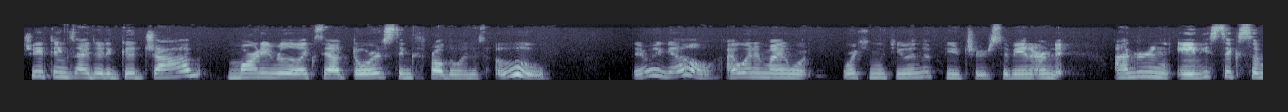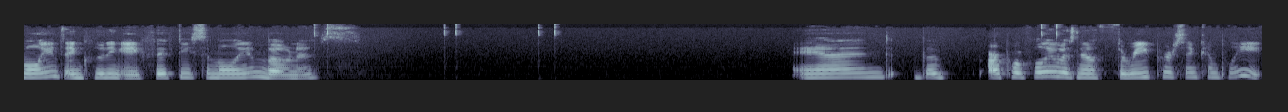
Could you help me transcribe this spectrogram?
She thinks I did a good job. Marnie really likes the outdoors. Thanks for all the windows. Oh, there we go. I wouldn't mind wor working with you in the future. Savannah earned 186 simoleons, including a 50 simoleon bonus. And the our portfolio is now 3% complete.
